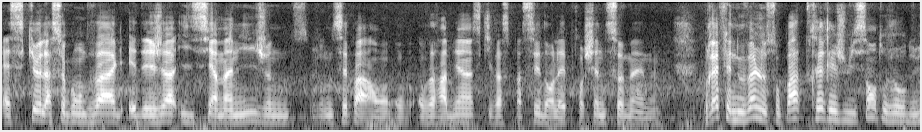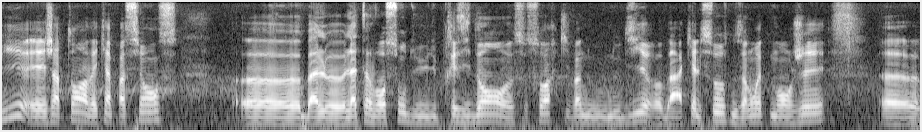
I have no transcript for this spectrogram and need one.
est-ce que la seconde vague est déjà ici à Manille? Je ne, sais pas. On, verra bien ce qui va se passer dans les prochaines semaines. Bref, les nouvelles ne sont pas très réjouissantes aujourd'hui et j'attends avec impatience euh, bah, l'intervention du, président euh, ce soir qui va nous, dire bah, à quelle sauce nous allons être mangés euh,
